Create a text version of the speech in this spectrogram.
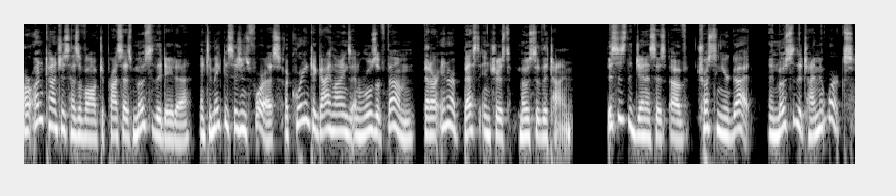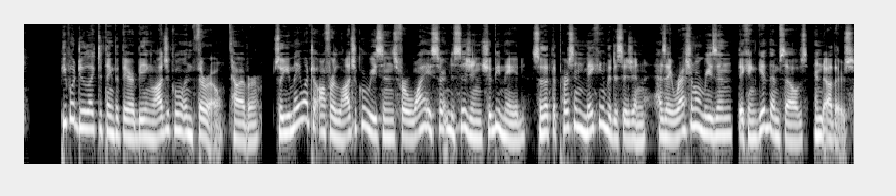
Our unconscious has evolved to process most of the data and to make decisions for us according to guidelines and rules of thumb that are in our best interest most of the time. This is the genesis of trusting your gut, and most of the time it works. People do like to think that they are being logical and thorough, however, so you may want to offer logical reasons for why a certain decision should be made so that the person making the decision has a rational reason they can give themselves and others.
